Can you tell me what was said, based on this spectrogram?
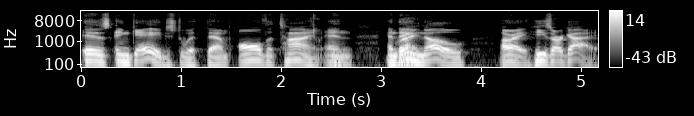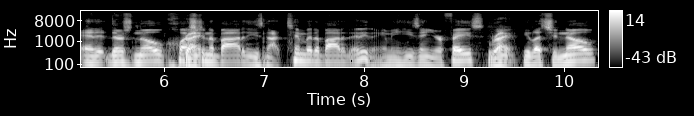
is engaged with them all the time, and and they Right. know. All right, he's our guy, and it, there's no question Right. about it. He's not timid about it, anything. I mean, he's in your face. Right. He lets you know,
